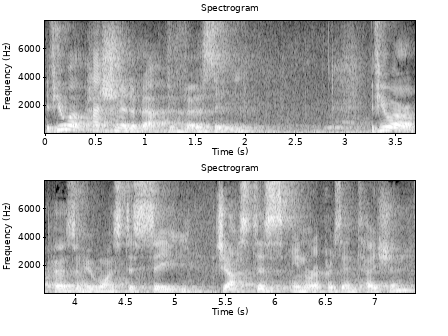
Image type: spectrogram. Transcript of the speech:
If you are passionate about diversity, if you are a person who wants to see justice in representation,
